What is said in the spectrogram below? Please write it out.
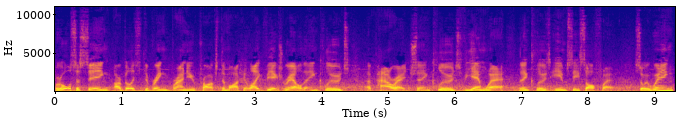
We're also seeing our ability to bring brand new products to market like VxRail that includes a PowerEdge, that includes VMware, that includes EMC software. So we're winning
